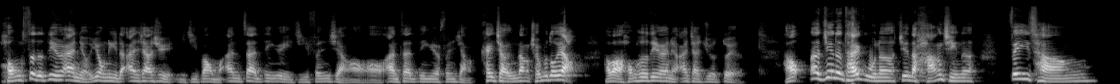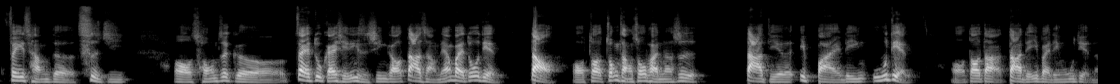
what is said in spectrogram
红色的订阅按钮，用力的按下去，以及帮我们按赞、订阅以及分享哦哦，按赞、订阅、分享，开小铃铛，全部都要，好不好？红色订阅按钮按下去就对了。好，那今天的台股呢？今天的行情呢，非常非常的刺激哦，从这个再度改写历史新高，大涨两百多点，到哦到中场收盘呢是大跌了一百零五点哦，到大大跌一百零五点呢，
